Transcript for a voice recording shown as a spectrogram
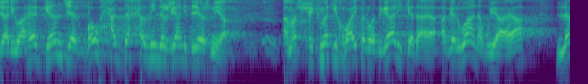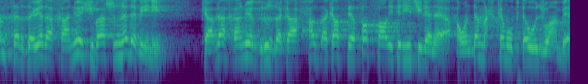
جاری وا هەیە گەنجێک بەو حەددە حەزی لە ژیانی درێژ نییە. ئەمەش حیکمەتی خوای پەروەردگاری تێدایە، ئەگەر وا نەبوویایە لەم سەر زەویەدا خانوویەکی باشت نەدەبینی. کابرا خانوویەک دروست دەکا، حەز ئەکا سێ سەد ساڵی تر هیچی لێ نەیە، ئەوەندە مەحکەم و پتەو و جوان بێ،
